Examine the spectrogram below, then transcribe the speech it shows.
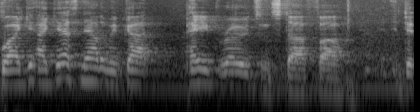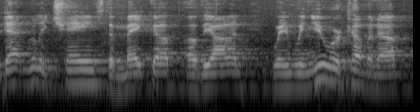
Well, I I guess now that we've got paved roads and stuff, uh, did that really change the makeup of the island? When, when you were coming up,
